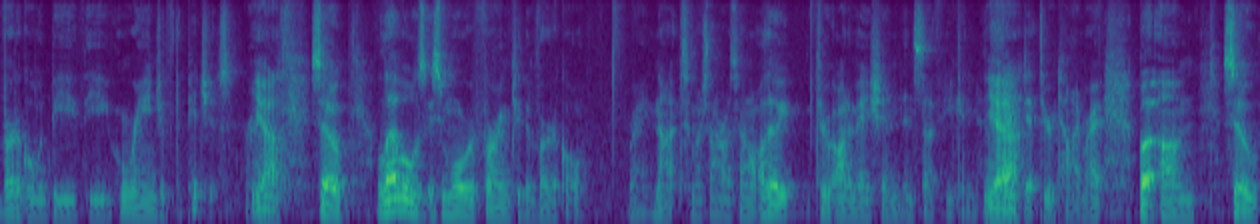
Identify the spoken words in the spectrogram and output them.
Vertical would be the range of the pitches. Right? Yeah. So levels is more referring to the vertical, right? Not so much the horizontal. Although through automation and stuff, you can Yeah. affect it through time, right? But um, so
